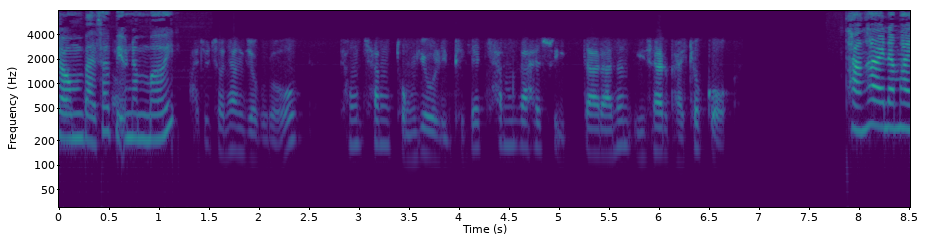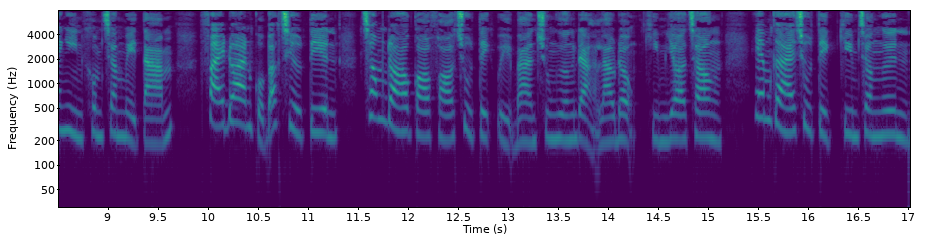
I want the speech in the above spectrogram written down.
trong bài phát biểu năm mới. Tháng 2 năm 2018, phái đoàn của Bắc Triều Tiên, trong đó có Phó Chủ tịch Ủy ban Trung ương Đảng Lao động Kim Yo Chong, em gái Chủ tịch Kim Jong Un,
